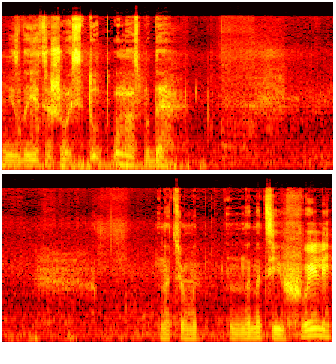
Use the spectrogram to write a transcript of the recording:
мені здається, що ось тут у нас буде на цьому на цій хвилі.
